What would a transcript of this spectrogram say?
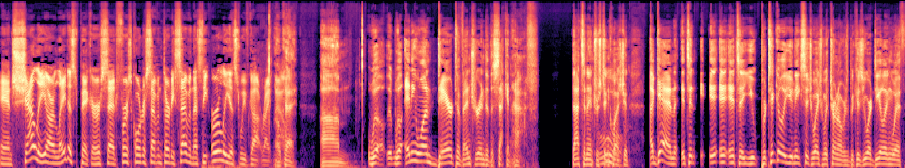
And Shelly, our latest picker, said first quarter, 737. That's the earliest we've got right now. Okay. Um, will Will anyone dare to venture into the second half? That's an interesting Ooh. question. Again, it's an it, it- it's a u- particularly unique situation with turnovers because you are dealing with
